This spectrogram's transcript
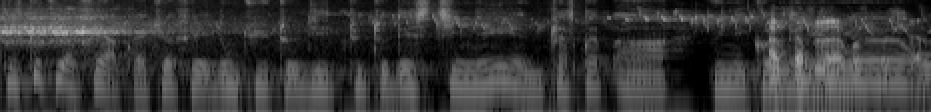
Qu'est-ce que tu as fait après? Tu as fait donc tu te dis tu te destinais à une classe prép, à une école à faire de l'aérospatiale.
